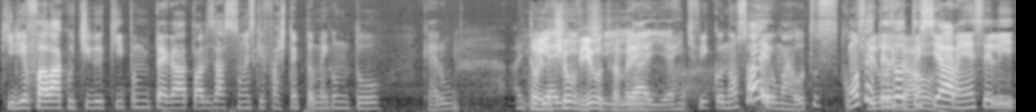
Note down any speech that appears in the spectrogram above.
queria falar contigo aqui pra me pegar atualizações, que faz tempo também que eu não tô. Quero Então e ele te ouviu gente- também. E aí a gente ficou, não só eu, mas outros, com certeza outros cearenses, ele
